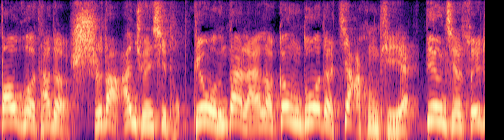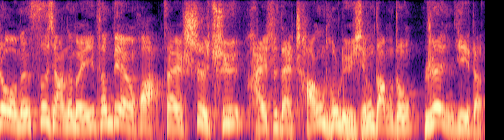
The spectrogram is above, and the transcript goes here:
包括它的十大安全系统，给我们带来了更多的驾控体验，并且随着我们思想的每一分变化，在市区还是在长途旅行当中任意的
